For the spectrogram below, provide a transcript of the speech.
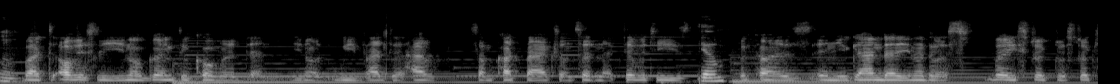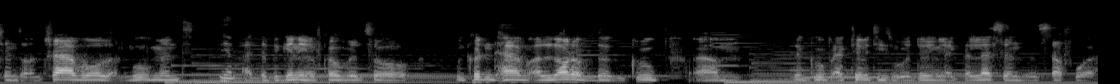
Mm. But obviously, you know, going through COVID and you know, we've had to have some cutbacks on certain activities. Yeah. Because in Uganda, you know, there was very strict restrictions on travel and movement yeah. at the beginning of COVID. So we couldn't have a lot of the group um, the group activities we were doing, like the lessons and stuff, were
